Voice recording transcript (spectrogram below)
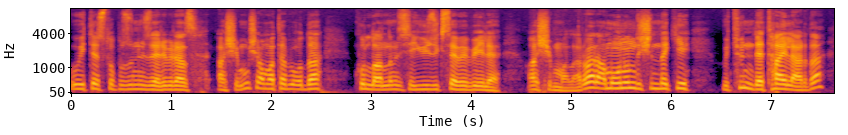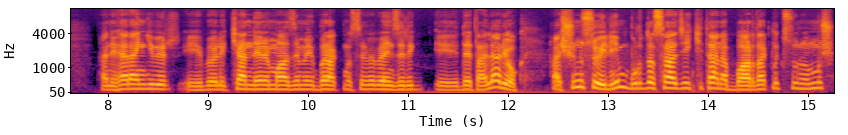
bu vites topuzun üzeri biraz aşınmış ama tabii o da kullandığımız işte yüzük sebebiyle aşınmalar var. Ama onun dışındaki bütün detaylarda hani herhangi bir e, böyle kendine malzemeyi bırakması ve benzeri e, detaylar yok. Ha şunu söyleyeyim burada sadece iki tane bardaklık sunulmuş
